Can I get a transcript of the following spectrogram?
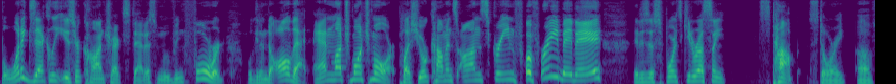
But what exactly is her contract status moving forward? We'll get into all that and much, much more. Plus, your comments on screen for free, baby. It is a Sports Sportskeeda Wrestling top story of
